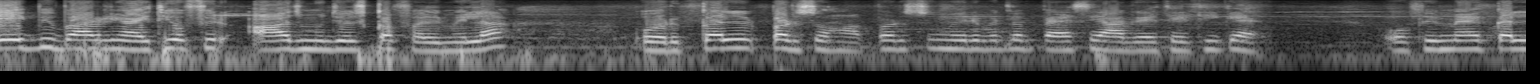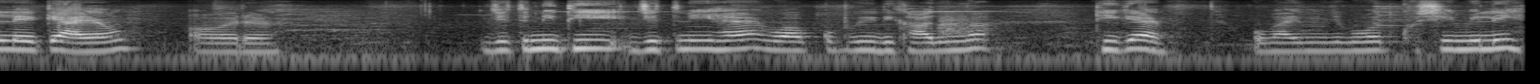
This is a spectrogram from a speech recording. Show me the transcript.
एक भी बार नहीं आई थी और फिर आज मुझे उसका फल मिला। और कल परसों हाँ परसों मेरे मतलब पैसे आ गए थे, ठीक है? और फिर मैं कल लेके आया हूँ और जितनी थी, जितनी है, वो आपको पूरी दिखा दूँगा। ठीक है? और भाई, मुझे बहुत खुशी मिली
